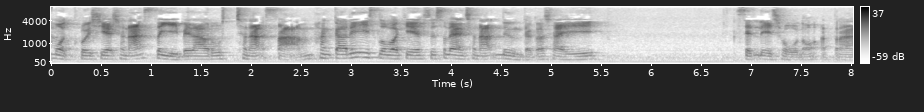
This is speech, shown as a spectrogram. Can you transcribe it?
หมดโครเอเชียชนะ 4 เบลารุสชนะ 3 ฮังการีสโลวาเกียสวิตเซอร์แลนด์ชนะ 1 แต่ก็ใช้ set ratio เนาะอัตรา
